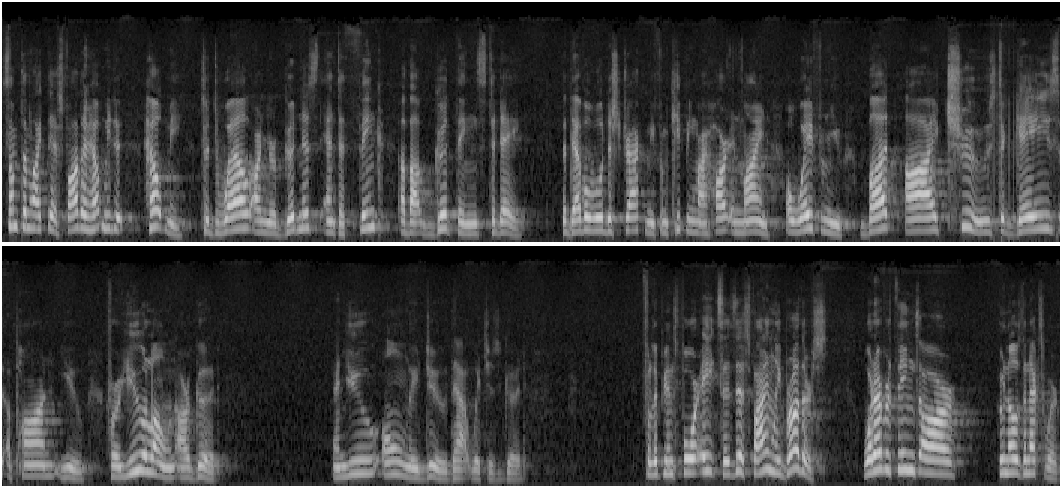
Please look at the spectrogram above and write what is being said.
Something like this. Father, help me to help me to dwell on your goodness and to think about good things today. The devil will distract me from keeping my heart and mind away from you, but I choose to gaze upon you, for you alone are good, and you only do that which is good. Philippians 4 8 says this Finally, brothers, whatever things are, who knows the next word?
